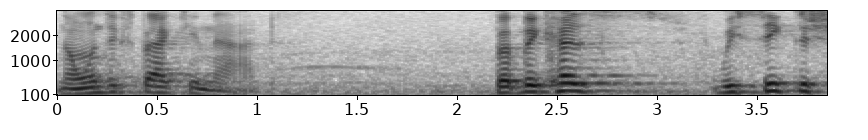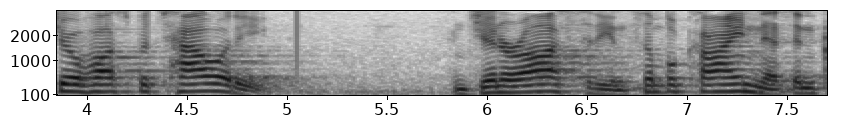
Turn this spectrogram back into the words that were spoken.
No one's expecting that. But because we seek to show hospitality and generosity and simple kindness. And,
